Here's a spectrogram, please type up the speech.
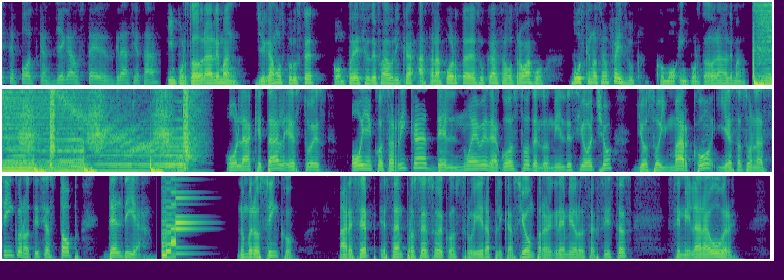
Este podcast llega a ustedes gracias a Importadora Alemán. Llegamos por usted con precios de fábrica hasta la puerta de su casa o trabajo. Búsquenos en Facebook como Importadora Alemán. Hola, ¿qué tal? Esto es Hoy en Costa Rica del 9 de agosto del 2018. Yo soy Marco y estas son las 5 noticias top del día. Número 5. Arecep está en proceso de construir aplicación para el gremio de los taxistas similar a Uber,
